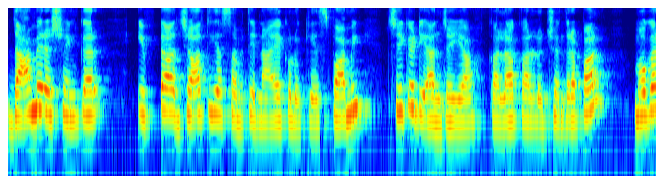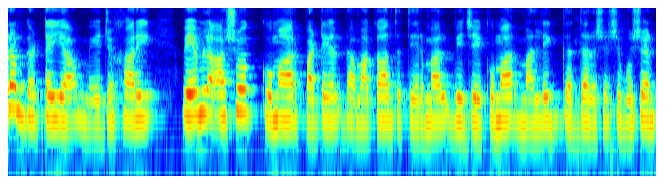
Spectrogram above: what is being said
దామెర శంకర్ ఇఫ్టా జాతీయ సమితి నాయకులు కె స్వామి చీకటి అంజయ్య కళాకారులు చంద్రపాల్ మొగరం గట్టయ్య మేజహారి వేముల అశోక్ కుమార్ పటేల్ రమాకాంత్ తిరుమల్ విజయ్ కుమార్ మల్లిక్ గద్దల శశిభూషణ్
